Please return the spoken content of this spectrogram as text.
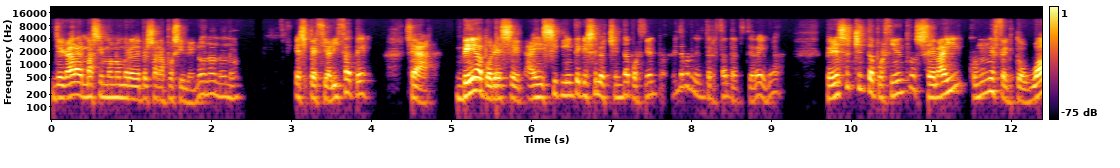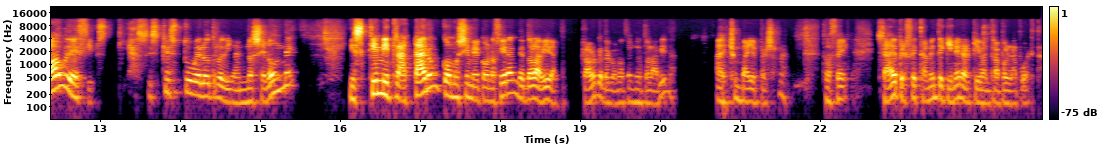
llegar al máximo número de personas posible. No, no, no, no. Especialízate. O sea, vea por ese, a ese cliente que es el 80%. El 20% restante te da igual. Pero ese 80% se va a ir con un efecto wow de decir, es que estuve el otro día no sé dónde y es que me trataron como si me conocieran de toda la vida. Claro que te conocen de toda la vida. Ha hecho un buyer persona. Entonces, sabe perfectamente quién era el que iba a entrar por la puerta.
